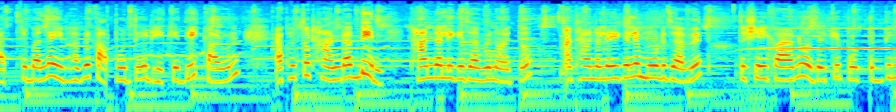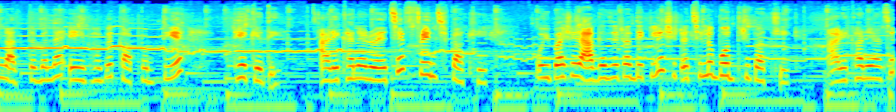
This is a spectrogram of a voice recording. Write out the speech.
রাত্রেবেলা এইভাবে কাপড় দিয়ে ঢেকে দিই, কারণ এখন তো ঠান্ডার দিন, ঠান্ডা লেগে যাবে নয়তো, আর ঠান্ডা লেগে গেলে মরে যাবে। তো সেই কারণে ওদেরকে প্রত্যেক দিন রাত্রেবেলা এইভাবে কাপড় দিয়ে ঢেকে দিই। আর এখানে রয়েছে ফ্রেঞ্চ পাখি। ওই পাশে আগে যেটা দেখলে সেটা ছিল বদ্রি পাখি, আর এখানে আছে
